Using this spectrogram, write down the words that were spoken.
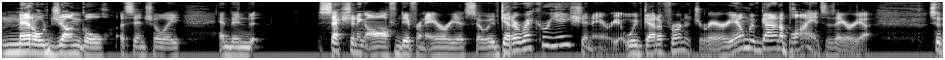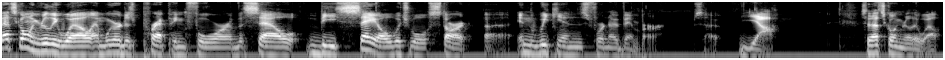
metal jungle essentially and then sectioning off different areas. So we've got a recreation area, we've got a furniture area, and we've got an appliances area. So that's going really well, and we're just prepping for the sale, the sale, which will start uh, in the weekends for November. So yeah, so that's going really well.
